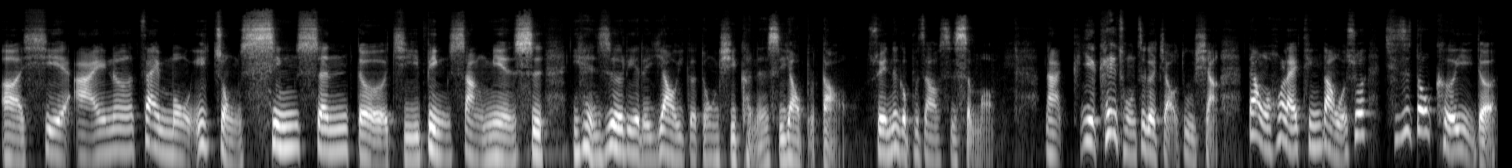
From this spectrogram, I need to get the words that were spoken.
呃，血癌呢，在某一种新生的疾病上面，是你很热烈的要一个东西，可能是要不到，所以那个不知道是什么。那也可以从这个角度想，但我后来听到我说，其实都可以的。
